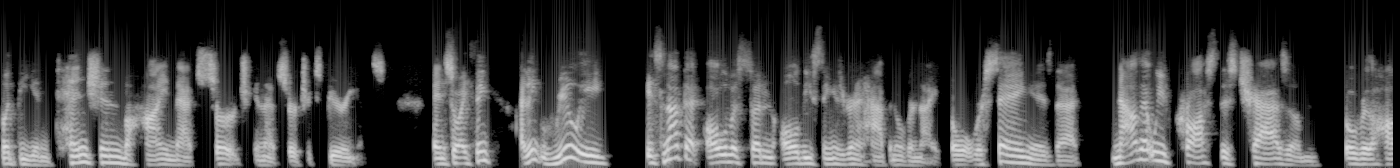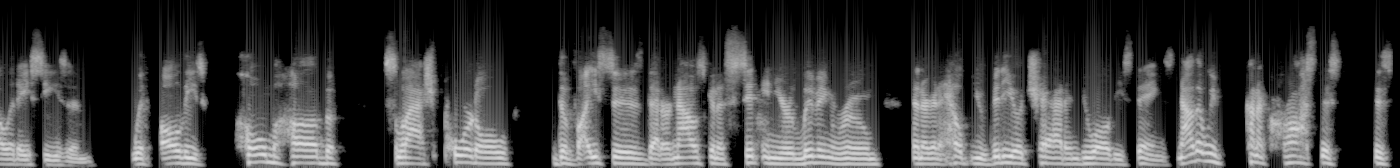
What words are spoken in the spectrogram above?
but the intention behind that search and that search experience. And so I think, I think really it's not that all of a sudden all these things are going to happen overnight. But what we're saying is that now that we've crossed this chasm over the holiday season with all these home hub slash portal devices that are now going to sit in your living room and are going to help you video chat and do all these things. Now that we've kind of crossed this this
